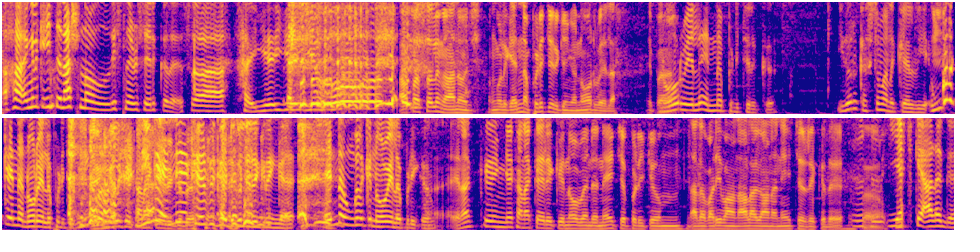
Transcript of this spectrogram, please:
ஆஹா, எங்களுக்கு இன்டர்நேஷனல் லிஸ்னர்ஸ் இருக்குது ஸோ ஐயோ அப்ப சொல்லுங்க அனுஜ். உங்களுக்கு என்ன பிடிச்சிருக்கீங்க நோர்வேல? இப்ப நோர்வேல என்ன பிடிச்சிருக்கு? இது ஒரு கஷ்டமான கேள்வி. உங்களுக்கு என்ன நோர்வேல பிடிச்சிருக்கு நீங்க இருக்குது. கேள்வி கேட்டுக்கொண்டு இருக்கிறீங்க என்ன உங்களுக்கு நோர்வேல பிடிக்கும்? எனக்கு இங்க கணக்கு இருக்கு. நோர்வேண்ட நேச்சர் பிடிக்கும். நல்ல வடிவான அழகான நேச்சர் இருக்குது. இயற்கை அழகு.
